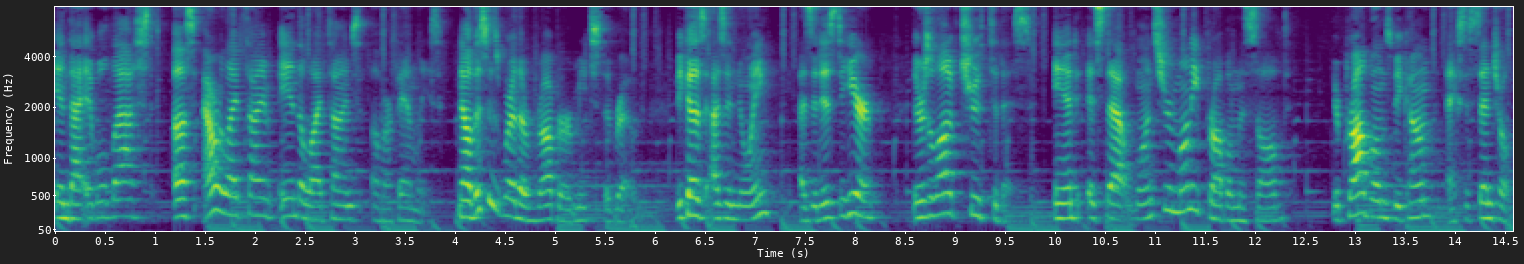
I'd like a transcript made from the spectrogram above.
and that it will last us our lifetime and the lifetimes of our families. Now, this is where the rubber meets the road. Because, as annoying as it is to hear, there's a lot of truth to this. And it's that once your money problem is solved, your problems become existential.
